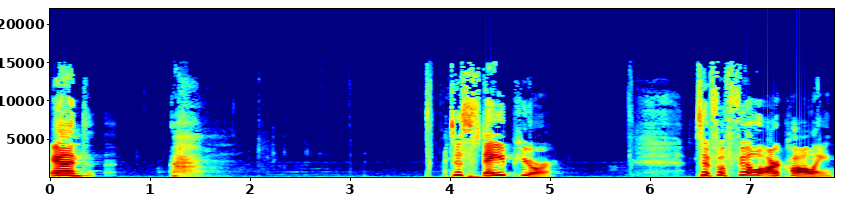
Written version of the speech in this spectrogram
And to stay pure, to fulfill our calling,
